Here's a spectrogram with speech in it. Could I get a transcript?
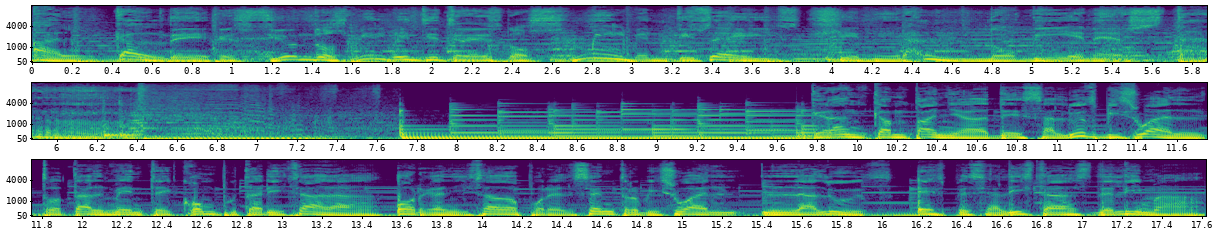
alcalde, gestión 2023-2026, generando bienestar. Gran campaña de salud visual totalmente computarizada, organizado por el Centro Visual La Luz, especialistas de Lima,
